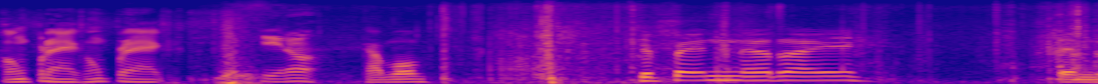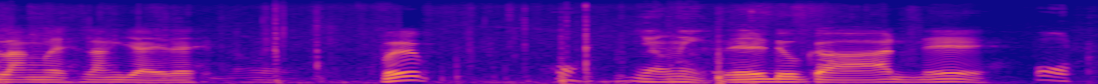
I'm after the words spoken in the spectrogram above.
ของแปลกของแปลกจีเนาะครับผม จะเป็นอะไร เต็มลังเลยลังใหญ่เลยเห็นแล้วเลยปึ๊บโอ้อย่างนี่นี่ดูก่อนนี่โอ้โท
